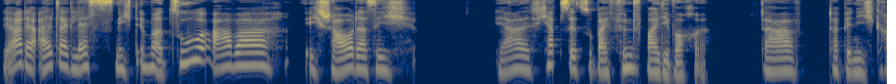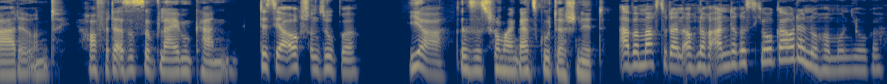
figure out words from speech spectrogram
ja, der Alltag lässt es nicht immer zu, aber ich schaue, dass ich, ja, ich habe es jetzt so bei fünfmal die Woche. Da da bin ich gerade und hoffe, dass es so bleiben kann. Das ist ja auch schon super. Ja, das ist schon mal ein ganz guter Schnitt. Aber machst du dann auch noch anderes Yoga oder nur Hormon-Yoga?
